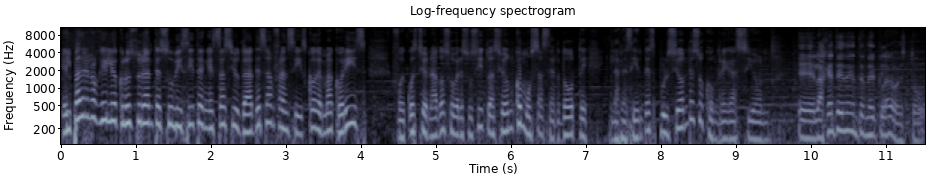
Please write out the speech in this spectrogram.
El padre Rogelio Cruz durante su visita en esta ciudad de San Francisco de Macorís fue cuestionado sobre su situación como sacerdote y la reciente expulsión de su congregación. Eh, la gente tiene que entender claro esto,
